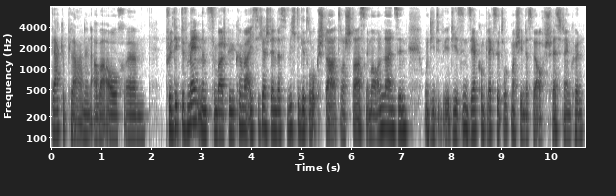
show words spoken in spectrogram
Werke planen, aber auch ähm, Predictive Maintenance zum Beispiel. Wie können wir eigentlich sicherstellen, dass wichtige Druckstraßen immer online sind und die, die sind sehr komplexe Druckmaschinen, dass wir auch feststellen können,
